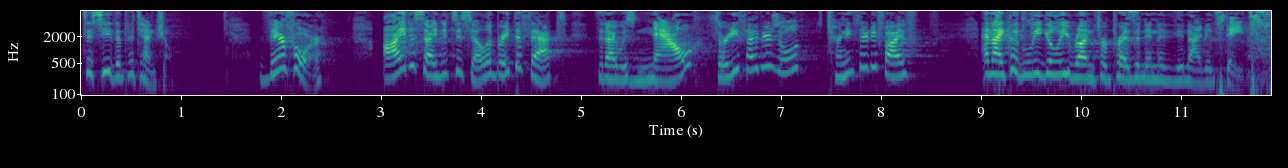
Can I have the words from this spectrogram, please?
to see the potential. Therefore, I decided to celebrate the fact that I was now 35 years old, turning 35, and I could legally run for president of the United States.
